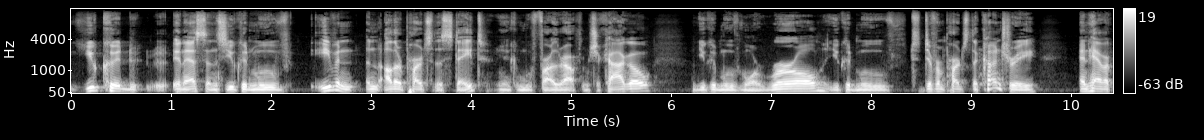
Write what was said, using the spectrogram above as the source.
you could, in essence, you could move even in other parts of the state. You could move farther out from Chicago. You could move more rural. You could move to different parts of the country and have a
